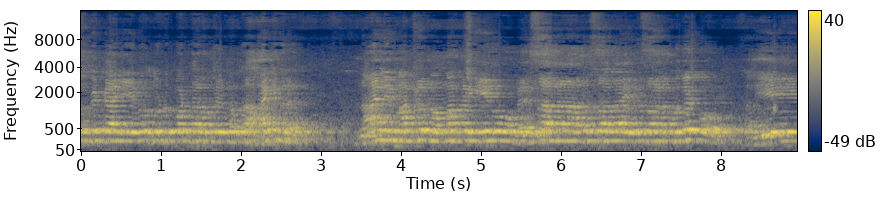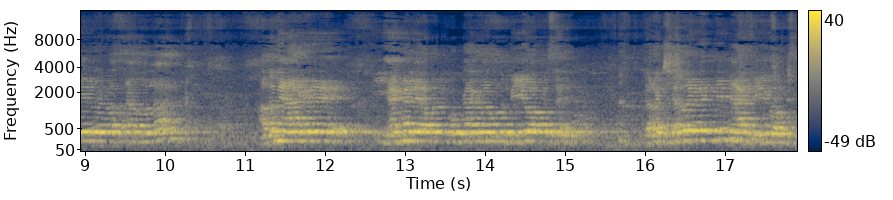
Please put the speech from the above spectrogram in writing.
ಸುಖಕ್ಕಾಗಿ ಏನೋ ದುಡ್ಡು ಕೊಡ್ತಾರೆ ಅಂತ ಹಾಕಿದ್ರೆ ನಾಳೆ ಮಕ್ಕಳು ಮೊಮ್ಮಕ್ಕಳಿಗೆ ಏನು ಬೆಳೆಸಾಲ ಅದು ಸಾಲ ಇದು ಸಾಲ ಕೊಡಬೇಕು. ಒಂದು ಬಿ ಆಫೀಸ್ ಕೆಳಗೆ ಶೆಲ್ ಐತಿ ಮ್ಯಾಗ ಬಿ ಆಫೀಸ್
